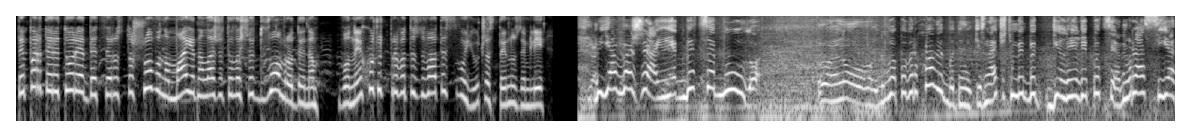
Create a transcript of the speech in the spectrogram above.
Тепер територія, де це розташовано, має належати лише двом родинам. Вони хочуть приватизувати свою частину землі. Ну, Я вважаю, якби це було ну, двоповерхові будинки, значить ми б ділили по це. Ну, раз є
